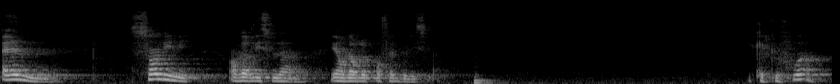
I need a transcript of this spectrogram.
haine sans limite envers l'islam et envers le prophète de l'islam. Et quelquefois,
